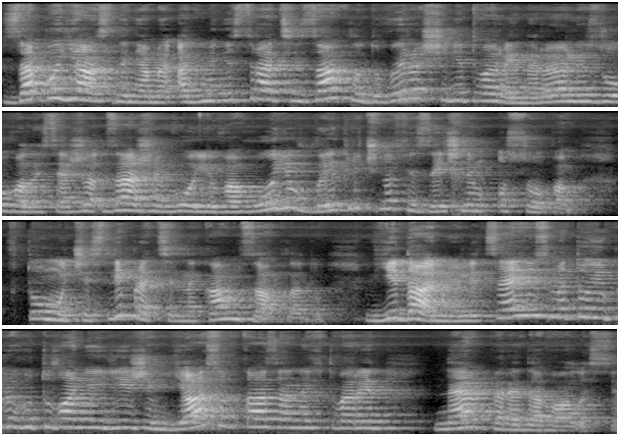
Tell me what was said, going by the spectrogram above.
За поясненнями адміністрації закладу, вирощені тварини реалізовувалися жа- за живою вагою виключно фізичним особам, тому числі працівникам закладу. В їдальню ліцею з метою приготування їжі м'ясо вказаних тварин не передавалося.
